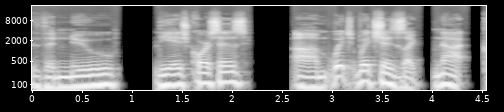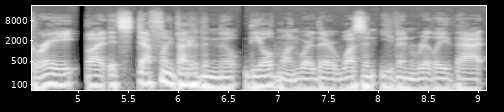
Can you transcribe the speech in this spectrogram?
the new Liège course is, um, which which is like not great, but it's definitely better than the, the old one where there wasn't even really that.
